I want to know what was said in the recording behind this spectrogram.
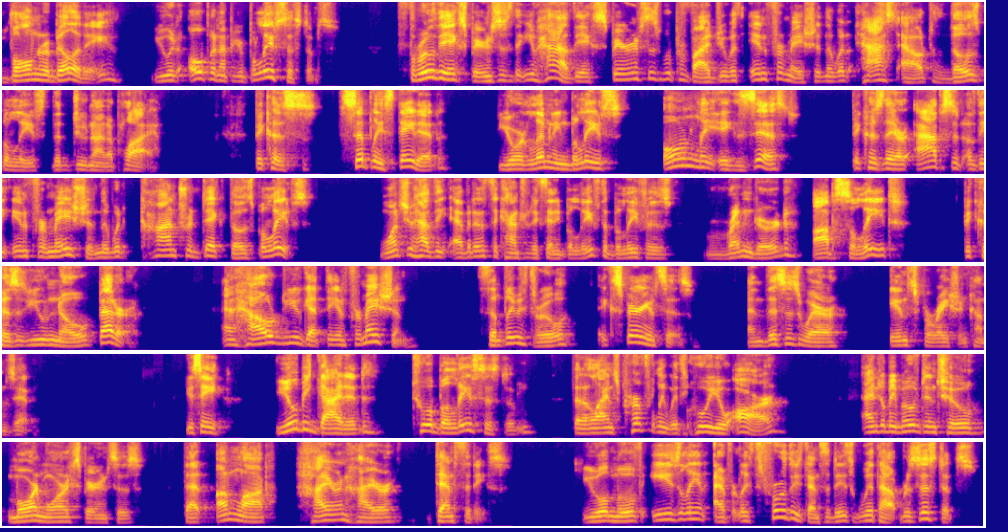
vulnerability, you would open up your belief systems through the experiences that you have. The experiences would provide you with information that would cast out those beliefs that do not apply. Because simply stated, your limiting beliefs only exist because they are absent of the information that would contradict those beliefs. Once you have the evidence that contradicts any belief, the belief is rendered obsolete because you know better. And how do you get the information? Simply through experiences. And this is where inspiration comes in. You see, you'll be guided to a belief system that aligns perfectly with who you are, and you'll be moved into more and more experiences that unlock higher and higher densities. You will move easily and effortlessly through these densities without resistance.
